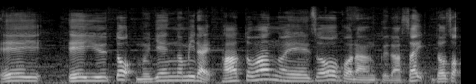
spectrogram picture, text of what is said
えー英雄と無限の未来パート1の映像をご覧ください。どうぞ。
